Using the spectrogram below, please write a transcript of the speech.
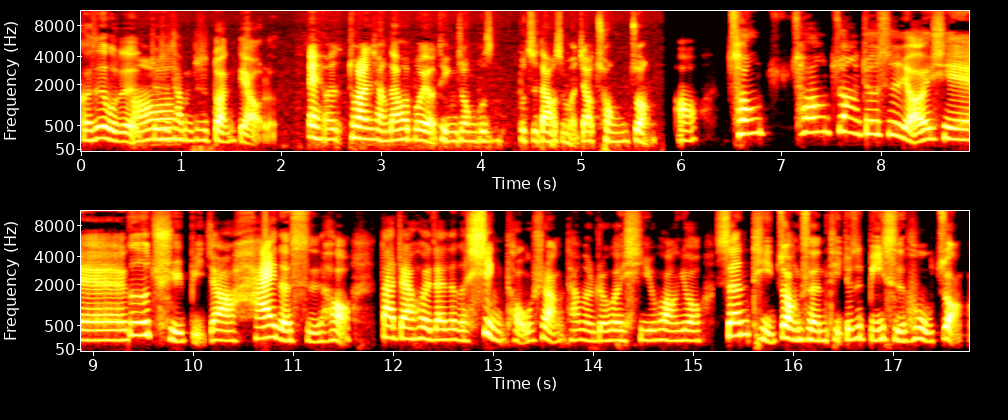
可是我的、就是哦他们就是断掉了。哎、我突然想到，会不会有听众不知不知道什么叫冲撞？哦，冲冲撞就是有一些歌曲比较嗨的时候，大家会在这个兴头上，他们就会希望用身体撞身体，就是彼此互撞，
